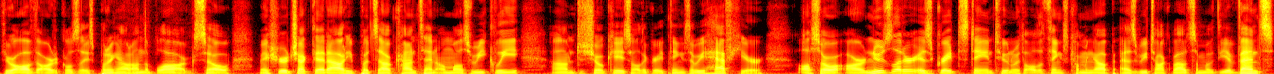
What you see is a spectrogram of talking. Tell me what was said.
through all of the articles that he's putting out on the blog. So make sure to check that out. He puts out content almost weekly um, to showcase all the great things that we have here. Also, our newsletter is great to stay in tune with all the things coming up as we talk about some of the events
